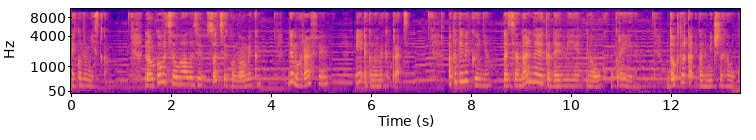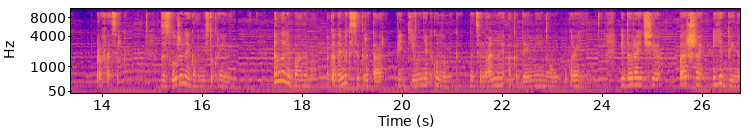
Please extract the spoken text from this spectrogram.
економістка, науковиця у галузі соціоекономіки, демографії і економіки праці, академікиня Національної академії наук України, докторка економічних наук, професорка, заслужений економіст України. Елла Лібанова, академік-секретар відділення економіки Національної академії наук України. І, до речі, перша і єдина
